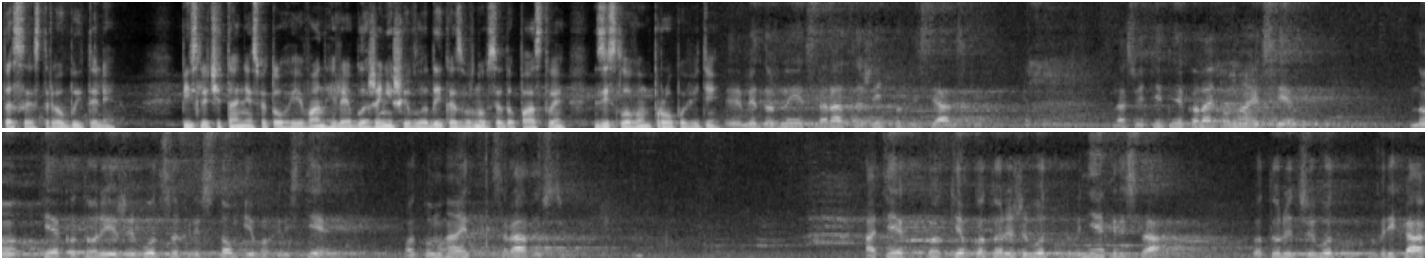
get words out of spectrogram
та сестри обителі. Після читання святого Євангелія блаженніший владика звернувся до пастви зі словом проповіді. Э, Мы должны стараться жить по-христиански. Да, святитель Николай помогает всем. Но те, которые живут со Христом и во Христе, Он помогает с радостью. А тех, ко- тем, которые живут вне Христа, которые живут в грехах,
